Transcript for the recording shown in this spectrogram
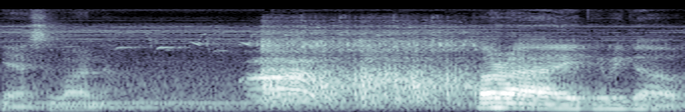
yes one. Alright, here we go.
